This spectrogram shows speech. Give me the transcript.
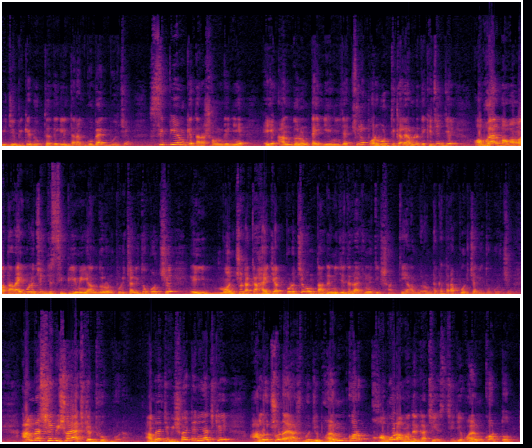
বিজেপিকে ঢুকতে দেখলেই তারা গো ব্যাক বলছে। সিপিএমকে তারা সঙ্গে নিয়ে এই আন্দোলনটা এগিয়ে নিয়ে যাচ্ছিল। পরবর্তীকালে আমরা দেখেছেন যে অভয়ার বাবা মা তারাই বলেছেন যে সিপিএম এই আন্দোলন পরিচালিত করছে, এই মঞ্চটাকে হাইজ্যাক করেছে এবং তাদের নিজেদের রাজনৈতিক স্বার্থে আন্দোলনটাকে তারা পরিচালিত করছে। আমরা সে বিষয়ে আজকে ঢুকবো না। আমরা যে বিষয়টা নিয়ে আজকে আলোচনায় আসব, যে ভয়ঙ্কর খবর আমাদের কাছে এসছে, যে ভয়ঙ্কর তথ্য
